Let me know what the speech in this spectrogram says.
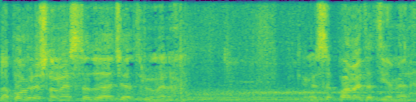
На погрешно место доаѓаат румена. Ке ме запаметат тие мене.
